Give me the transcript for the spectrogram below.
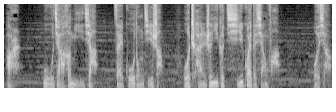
二，物价和米价在古董集上，我产生一个奇怪的想法。我想，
